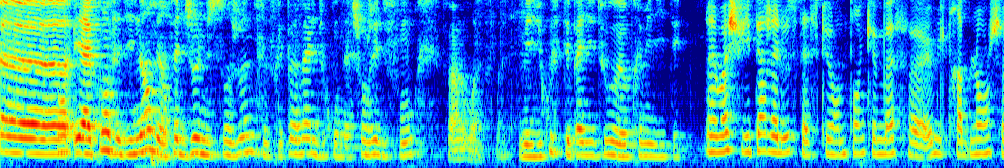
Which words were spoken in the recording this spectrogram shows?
Euh, et après, on s'est dit non, mais en fait, jaune sur jaune, ce serait pas mal, du coup, on a changé de fond. Enfin, voilà. Mais du coup, c'était pas du tout euh, prémédité. Moi, je suis hyper jalouse parce que en tant que meuf euh, ultra blanche,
